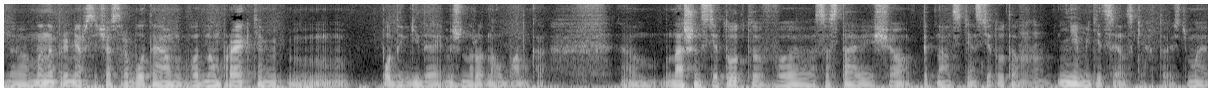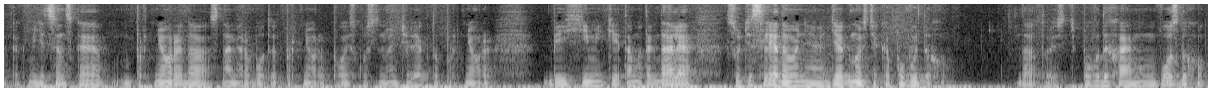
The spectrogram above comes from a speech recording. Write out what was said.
Э, мы, например, сейчас работаем в одном проекте под эгидой Международного банка Эм, наш институт в составе еще 15 институтов угу. не медицинских. То есть мы как медицинские партнеры, да, с нами работают партнеры по искусственному интеллекту, партнеры биохимики там и так далее. Суть исследования диагностика по выдоху, да, то есть по выдыхаемому воздуху.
